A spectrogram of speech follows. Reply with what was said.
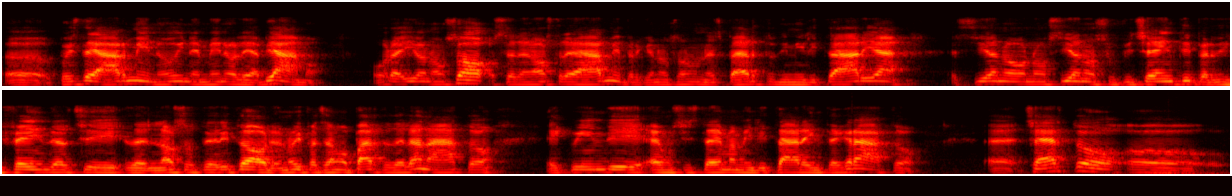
eh, queste armi noi nemmeno le abbiamo. Ora io non so se le nostre armi, perché non sono un esperto di militaria, siano o non siano sufficienti per difenderci del nostro territorio. Noi facciamo parte della Nato e quindi è un sistema militare integrato. Eh, certo, oh,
